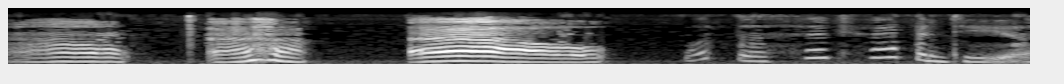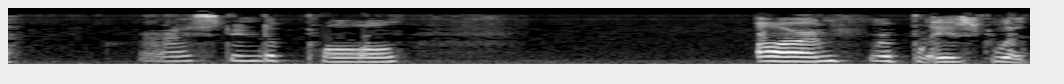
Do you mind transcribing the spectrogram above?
Ow. Ow. Ow. What the heck happened to you? Crashed into pole. Arm replaced with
